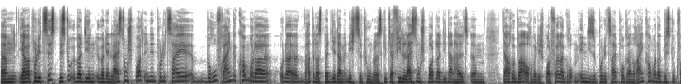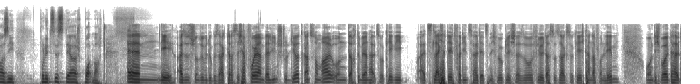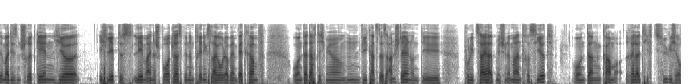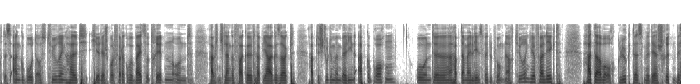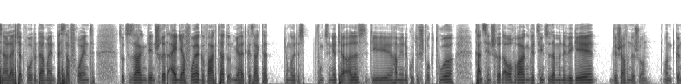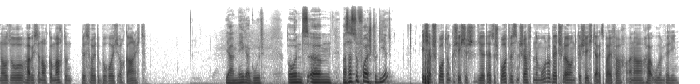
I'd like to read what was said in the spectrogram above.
Ähm, ja, aber Polizist, bist du über den, über den Leistungssport in den Polizeiberuf reingekommen oder, oder hatte das bei dir damit nichts zu tun? Weil es gibt ja viele Leistungssportler, die dann halt ähm, darüber, auch über die Sportfördergruppen, in diese Polizeiprogramme reinkommen oder bist du quasi Polizist, der Sport macht? Ähm, nee, also es ist schon so, wie du gesagt hast. Ich habe vorher in Berlin studiert, ganz normal, und dachte mir dann halt so, okay, wie als Leichtathlet verdienst du halt jetzt nicht wirklich so viel, dass du sagst, okay, ich kann davon leben. Und ich wollte halt immer diesen Schritt gehen, hier ich lebe das Leben eines Sportlers, bin im Trainingslager oder beim Wettkampf und da dachte ich mir, hm, wie kannst du das anstellen? Und die Polizei hat mich schon immer interessiert. Und dann kam relativ zügig auch das Angebot aus Thüringen, halt hier der Sportfördergruppe beizutreten. Und habe ich nicht lange gefackelt, habe Ja gesagt, habe das Studium in Berlin abgebrochen und äh, habe dann meinen Lebensmittelpunkt nach Thüringen hier verlegt. Hatte aber auch Glück, dass mir der Schritt ein bisschen erleichtert wurde, da mein bester Freund sozusagen den Schritt ein Jahr vorher gewagt hat und mir halt gesagt hat, Junge, das funktioniert ja alles, die haben hier eine gute Struktur, kannst den Schritt auch wagen, wir ziehen zusammen in eine WG, wir schaffen das schon. Und genau so habe ich es dann auch gemacht und bis heute bereue ich auch gar nichts. Ja, mega gut. Und ähm, was hast du vorher studiert? Ich habe Sport und Geschichte studiert, also Sportwissenschaften im Mono-Bachelor und Geschichte als Beifach an der HU in Berlin.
